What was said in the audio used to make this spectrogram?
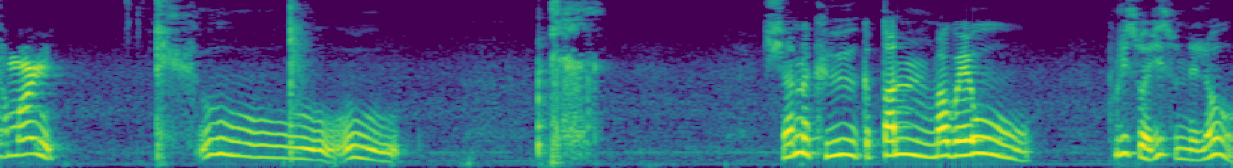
ทำไม ฉันน่ะคือกัปตันมาเวล ผู้ที่สวยที่สุดในโลก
